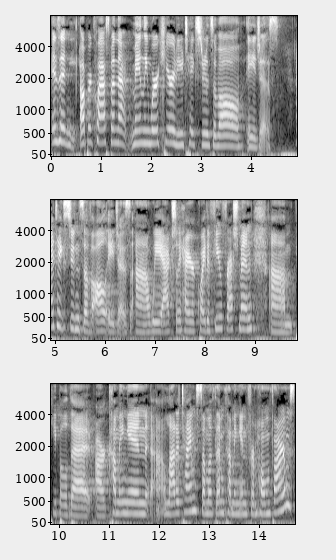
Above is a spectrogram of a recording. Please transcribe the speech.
Is it upperclassmen that mainly work here, or do you take students of all ages? I take students of all ages. Uh, we actually hire quite a few freshmen, um, people that are coming in, uh, a lot of times, some of them coming in from home farms,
